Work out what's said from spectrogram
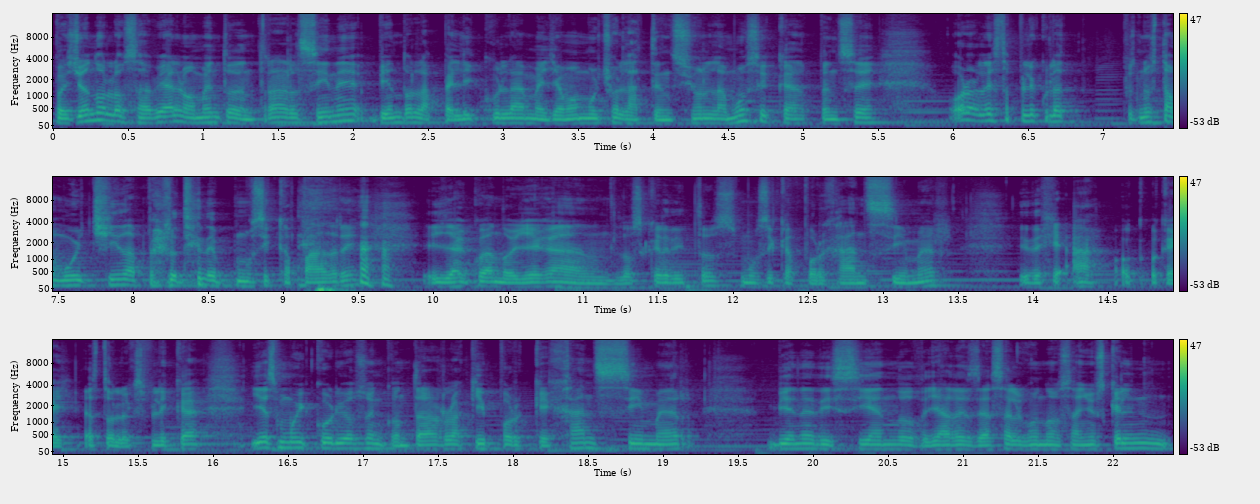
Pues yo no lo sabía al momento de entrar al cine, viendo la película me llamó mucho la atención la música, pensé, órale, esta película pues no está muy chida, pero tiene música padre. y ya cuando llegan los créditos, música por Hans Zimmer. Y dije, ah, ok, esto lo explica. Y es muy curioso encontrarlo aquí porque Hans Zimmer viene diciendo ya desde hace algunos años que él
